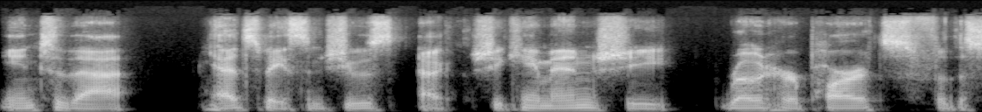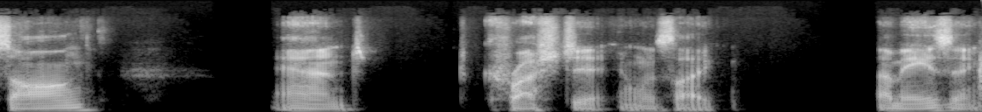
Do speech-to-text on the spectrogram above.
into that headspace. And she was, uh, she came in, she wrote her parts for the song and crushed it and was like amazing.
